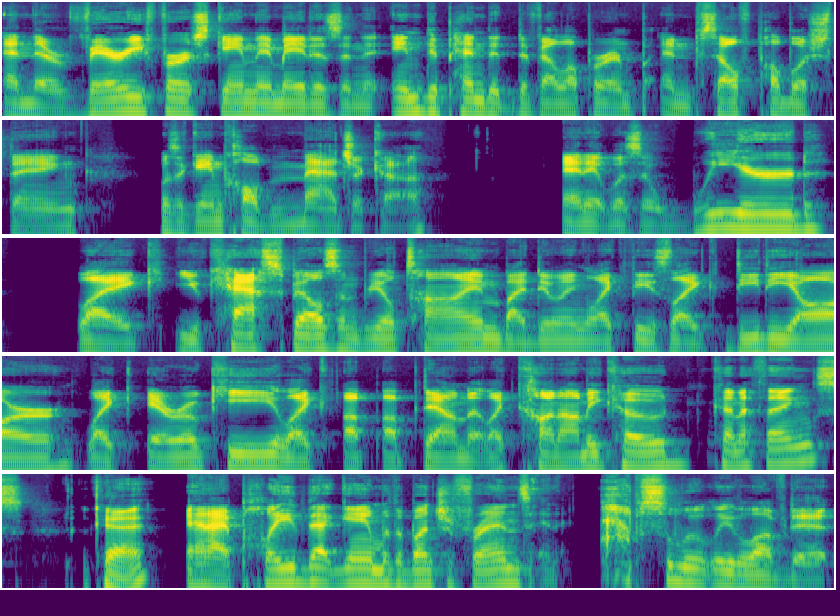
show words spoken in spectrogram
and their very first game they made as an independent developer and, and self published thing was a game called Magicka. And it was a weird, like, you cast spells in real time by doing like these, like, DDR, like, arrow key, like, up, up, down, that like, Konami code kind of things Okay. and I played that game with a bunch of friends and absolutely loved it.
